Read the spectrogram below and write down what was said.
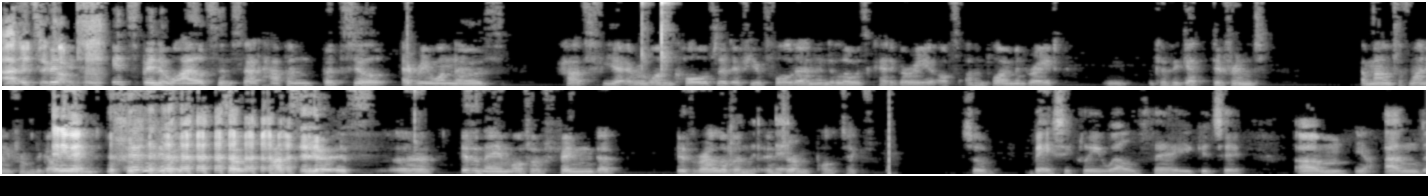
I don't It's think been, I'm- it's been a while since that happened, but still, everyone knows Hartz IV. Everyone calls it if you fall down in the lowest category of unemployment rate because you get different amounts of money from the government. A- anyway, so Hartz IV is uh, is a name of a thing that is relevant in Eh. German politics. So basically welfare, you could say. Um, Yeah. and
